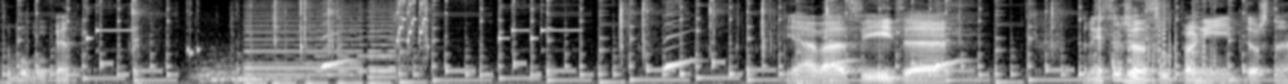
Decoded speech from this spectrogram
to było głupie. Ja was widzę. To nie jest tak, że są zupełnie niewidoczne.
